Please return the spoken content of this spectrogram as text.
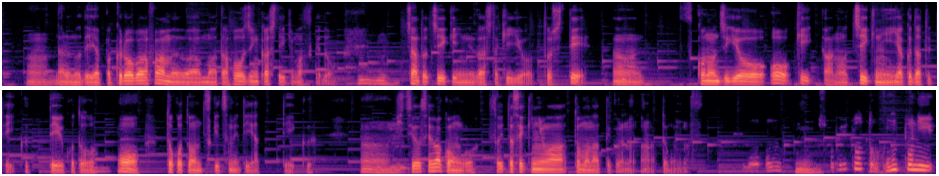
ーうん、なるので、やっぱクローバーファームはまた法人化していきますけど、うんちゃんと地域に根ざした企業として、うん、この事業をきあの地域に役立てていくっていうことをとことん突き詰めてやっていく、うん。うん。必要性は今後そういった責任は伴ってくるのかなって思います。うんうん。それだと本当に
